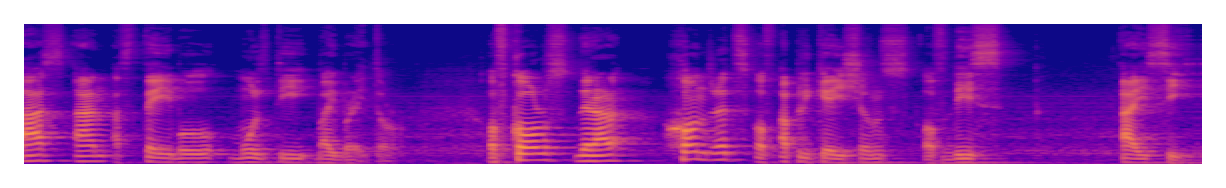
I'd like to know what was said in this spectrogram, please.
as an astable multi-vibrator. Of course, there are hundreds of applications of this IC.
